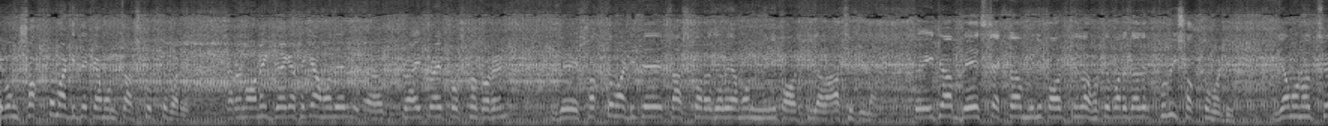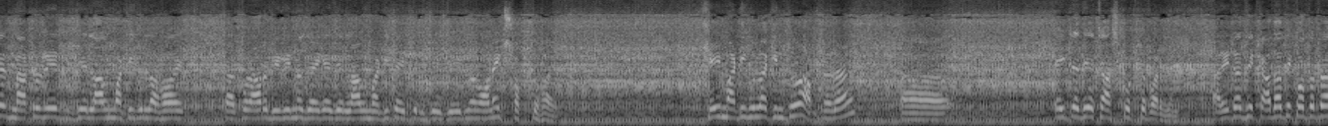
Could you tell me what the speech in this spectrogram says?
এবং শক্ত মাটিতে কেমন চাষ করতে পারে? কারণ অনেক জায়গা থেকে আমাদের প্রায় প্রায় প্রশ্ন করেন যে শক্ত মাটিতে চাষ করা যাবে এমন মিনি পাওয়ার টিলার আছে কি না তো এইটা বেস্ট একটা মিনি পাওয়ার টিলার হতে পারে যাদের খুবই শক্ত মাটি। যেমন হচ্ছে নাটোরের যে লাল মাটিগুলো হয়, তারপর আরও বিভিন্ন জায়গায় যে লাল মাটি টাইপের যে যেগুলো অনেক শক্ত হয়। সেই মাটিগুলো কিন্তু আপনারা এইটা দিয়ে চাষ করতে পারবেন। আর এটা যে কাদাতে কতটা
